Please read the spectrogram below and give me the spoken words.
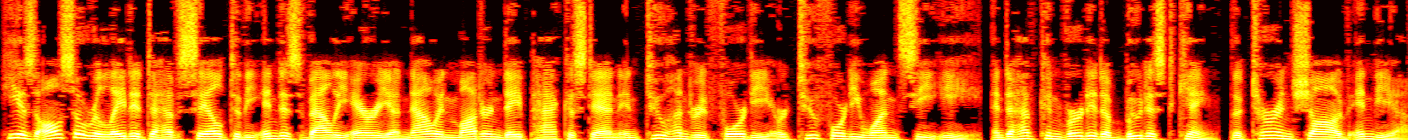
He is also related to have sailed to the Indus Valley area now in modern-day Pakistan in 240 or 241 CE, and to have converted a Buddhist king, the Turan Shah of India.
